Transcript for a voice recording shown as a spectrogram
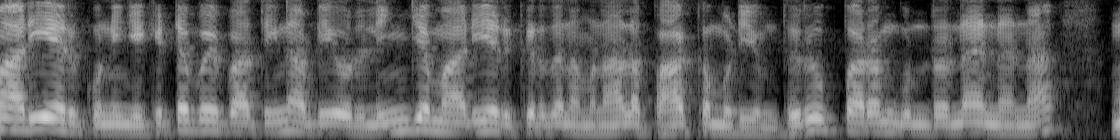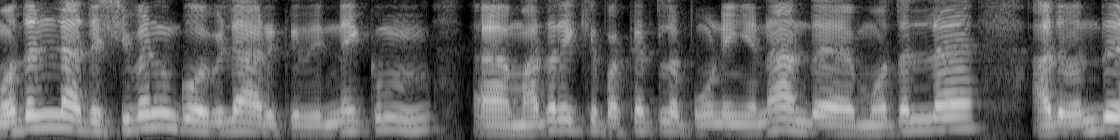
மாதிரியே இருக்கும். நீங்கள் கிட்ட போய் பார்த்தீங்கன்னா அப்படியே ஒரு லிங்க மாதிரியே இருக்கிறத நம்மளால் பார்க்க முடியும். திருப்பரங்குன்றம்னா என்னென்னா முதல்ல அது சிவன் கோவிலாக இருக்குது. இன்றைக்கும் மதுரைக்கு பக்கத்தில் போனீங்கன்னா அந்த முதல்ல அது வந்து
